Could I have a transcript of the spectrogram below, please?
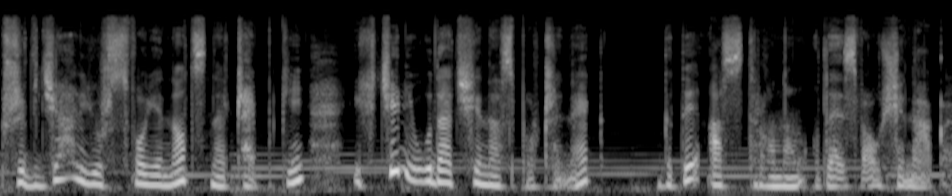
przywdziali już swoje nocne czepki i chcieli udać się na spoczynek, gdy astronom odezwał się nagle.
